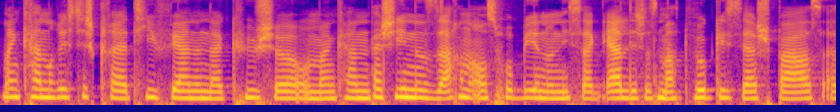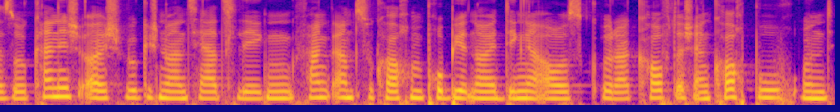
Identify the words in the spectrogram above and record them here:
Man kann richtig kreativ werden in der Küche und man kann verschiedene Sachen ausprobieren. Und ich sage ehrlich, es macht wirklich sehr Spaß. Also kann ich euch wirklich nur ans Herz legen. Fangt an zu kochen, probiert neue Dinge aus oder kauft euch ein Kochbuch und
